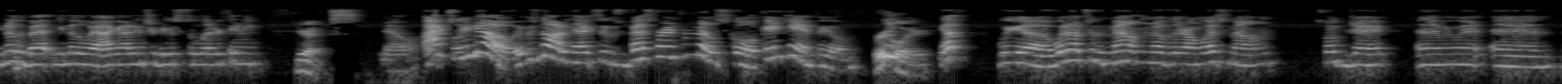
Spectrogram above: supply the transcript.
You know the bet. You know the way I got introduced to Letterkenny. Your ex. No, actually, no. It was not an ex. It was best friend from middle school, Katie Canfield. Really? Yep. We uh, went up to the mountain over there on West Mountain, smoked a J, and then we went and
